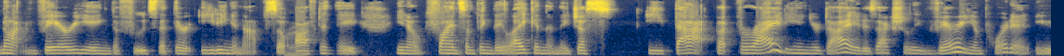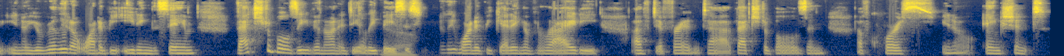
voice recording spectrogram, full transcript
not varying the foods that they're eating enough. So right. often they, you know, find something they like and then they just eat that. But variety in your diet is actually very important. You you know you really don't want to be eating the same vegetables even on a daily basis. Yeah. You really want to be getting a variety of different uh, vegetables and of course you know ancient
